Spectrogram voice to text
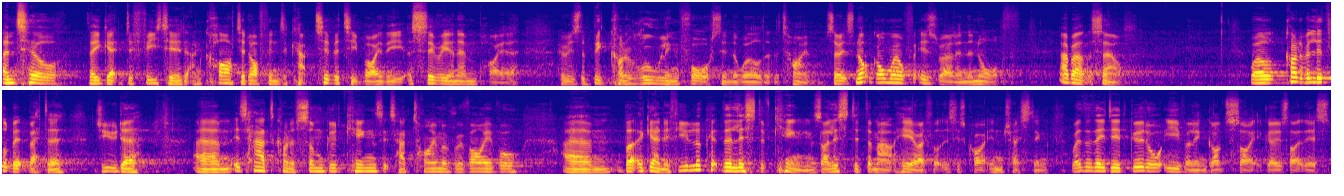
Until they get defeated and carted off into captivity by the Assyrian Empire, who is the big kind of ruling force in the world at the time. So it's not gone well for Israel in the north. How about the south? Well, kind of a little bit better. Judah, um, it's had kind of some good kings, it's had time of revival. Um, but again, if you look at the list of kings, I listed them out here. I thought this is quite interesting. Whether they did good or evil in God's sight, it goes like this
